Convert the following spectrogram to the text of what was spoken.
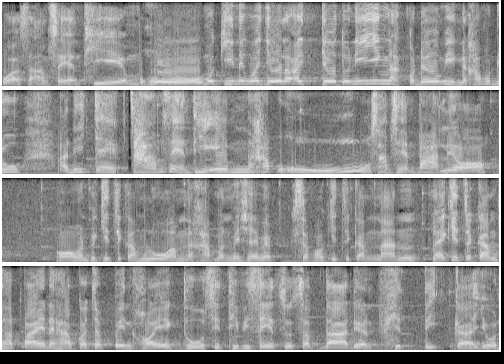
กว่า 3 0 0 0 0 0 TM โอ้โห เมื่อกี้นึกว่าเยอะแล้วไอ้เจอตัวนี้ยิ่งหนักกว่าเดิมอีกนะครับก็ดู อันนี้แจก 3 0 0 0 0 0 TM นะครับโอ้โห3 0 0 0 0 0 บาทเลยเหรอ อ๋อ มันเป็นกิจกรรมรวมนะครับ มันไม่ใช่แบบเฉพาะกิจกรรมนั้น และกิจกรรมถัดไปนะครับ ก็จะเป็นคอย X2 สิทธิพิเศษสุดสัปดาห์เดือนพฤศจิกายน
